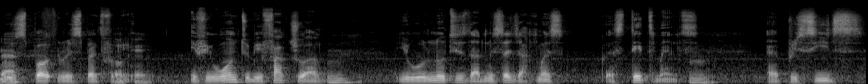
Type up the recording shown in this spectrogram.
respe- respectfully. Okay. If you want to be factual, mm. You will notice that Mr. Jack Ma's uh, statements uh, precedes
